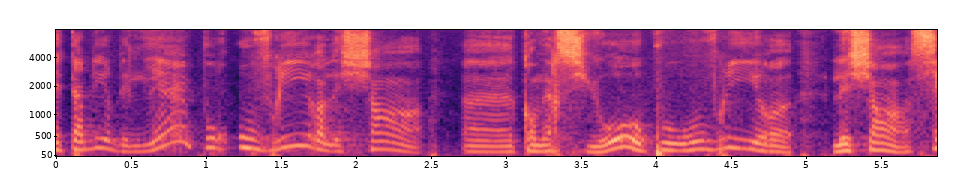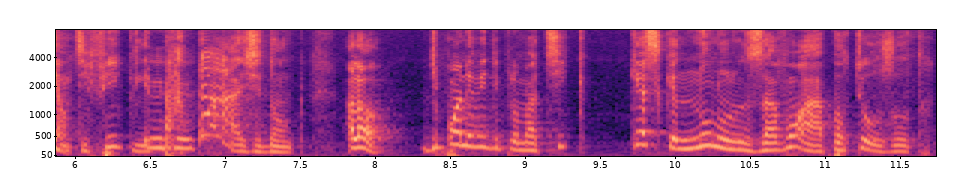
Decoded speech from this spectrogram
Établir des liens pour ouvrir les champs euh, commerciaux, pour ouvrir les champs scientifiques, les partages. Donc. Alors, du point de vue diplomatique, qu'est-ce que nous, nous avons à apporter aux autres?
